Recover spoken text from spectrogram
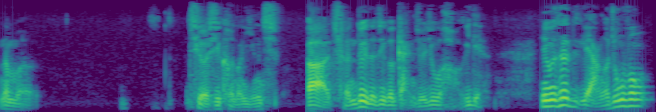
那么切尔西可能引起啊全队的这个感觉就会好一点，因为他两个中锋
